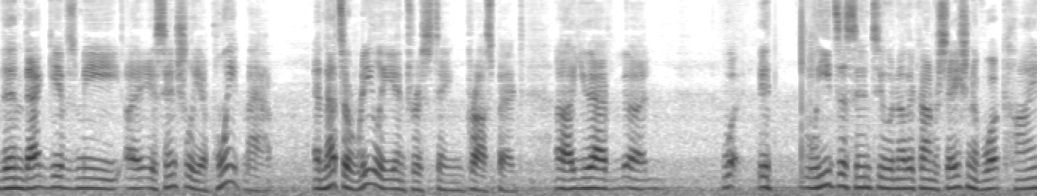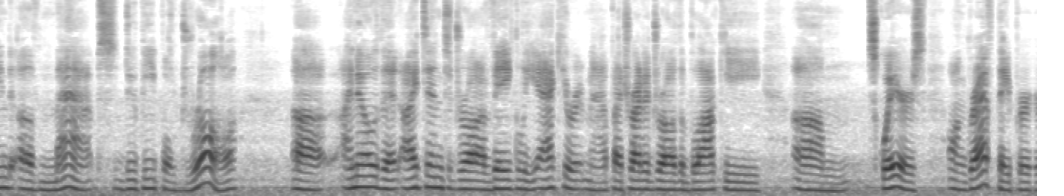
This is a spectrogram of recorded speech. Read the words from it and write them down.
then that gives me uh, essentially a point map. And that's a really interesting prospect. Uh, you have uh, what it leads us into another conversation of what kind of maps do people draw uh, I know that I tend to draw a vaguely accurate map. I try to draw the blocky um, squares on graph paper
